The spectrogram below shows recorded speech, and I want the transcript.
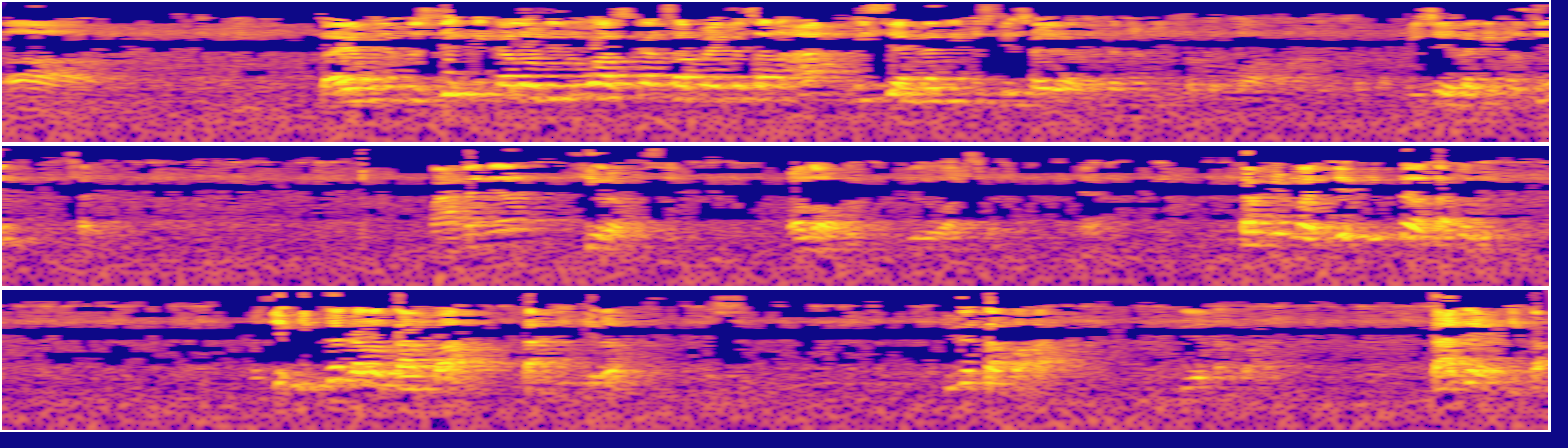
Nah. Saya punya masjid ni kalau diluaskan sampai ke San'ah, misih lagi masjid saya. Kata Nabi SAW. Misih lagi masjid saya. Maknanya kira masjid. Allah diluaskan. Ya. Tapi masjid kita tak boleh. Masjid kita kalau tambah, tak dikira masjid. Kita tambahan. Kita tambahan. Tak ada etika.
